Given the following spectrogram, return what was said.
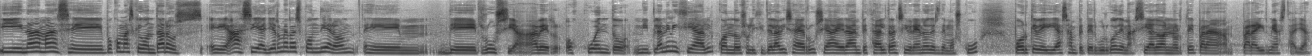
Y nada más, eh, poco más que contaros. Eh, ah, sí, ayer me respondieron em, de Rusia. A ver, os cuento. Mi plan inicial cuando solicité la visa de Rusia era empezar el transiberiano desde Moscú porque veía San Petersburgo demasiado al norte para, para irme hasta allá.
